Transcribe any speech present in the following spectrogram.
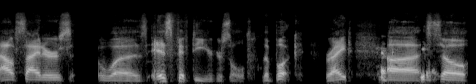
outsiders was is 50 years old the book right uh, so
